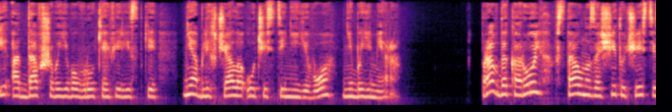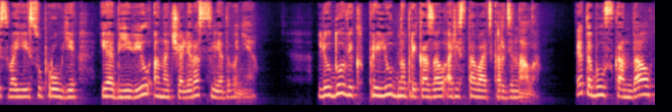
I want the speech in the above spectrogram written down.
и отдавшего его в руки аферистки, не облегчало участи ни его, ни Боемера. Правда, король встал на защиту чести своей супруги и объявил о начале расследования. Людовик прилюдно приказал арестовать кардинала. Это был скандал,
